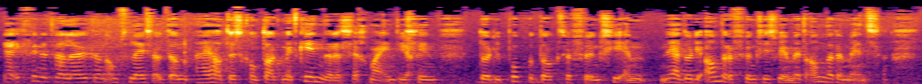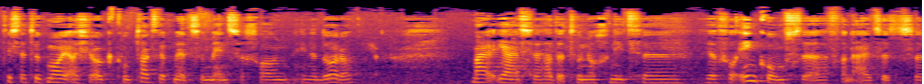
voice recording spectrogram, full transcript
Ja, ik vind het wel leuk dan om te lezen. Ook dan, hij had dus contact met kinderen, zeg maar, in die ja. zin door die poppendokterfunctie. En ja, door die andere functies weer met andere mensen. Het is natuurlijk mooi als je ook contact hebt met mensen gewoon in het dorp. Maar ja, ze hadden toen nog niet uh, heel veel inkomsten vanuit het uh,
